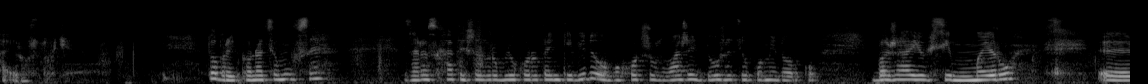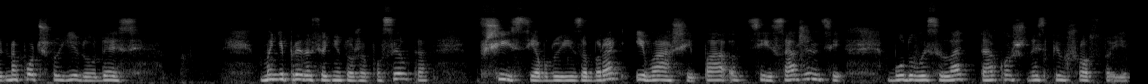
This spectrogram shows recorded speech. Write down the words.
хай ростуть. Добренько, на цьому все. Зараз з хати ще зроблю коротеньке відео, бо хочу зважити дуже цю помідорку. Бажаю всім миру. Е, На почту їду десь. Мені прийде сьогодні теж посилка. В 6 я буду її забирати, і ваші ці саджанці буду висилати також десь пів шостої.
